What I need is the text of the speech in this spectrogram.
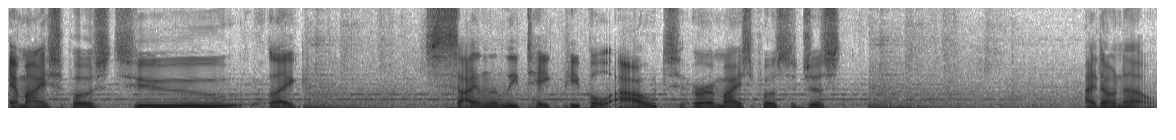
Am I supposed to, like, silently take people out? Or am I supposed to just... I don't know.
